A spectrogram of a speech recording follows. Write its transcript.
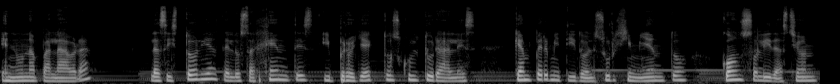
En una palabra, las historias de los agentes y proyectos culturales que han permitido el surgimiento, consolidación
